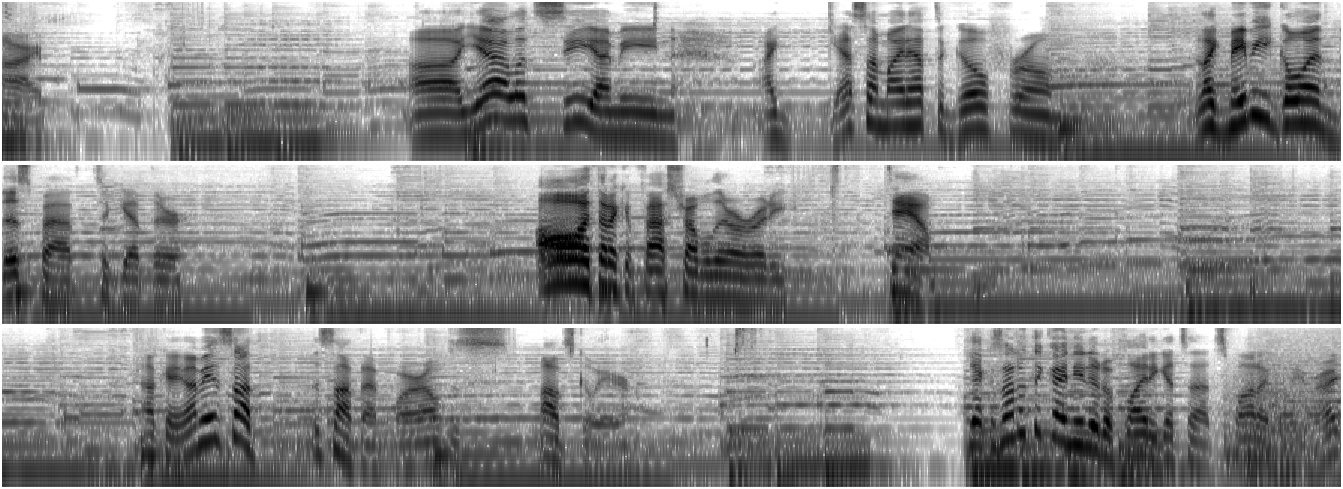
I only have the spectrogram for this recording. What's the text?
All right. Uh, yeah. Let's see. I mean, I guess I might have to go from, like, maybe going this path to get there. Oh, I thought I could fast travel there already. Damn. Okay, I mean it's not it's not that far. I'll just I'll just go here. Yeah, because I don't think I needed a fly to get to that spot, I believe, right?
